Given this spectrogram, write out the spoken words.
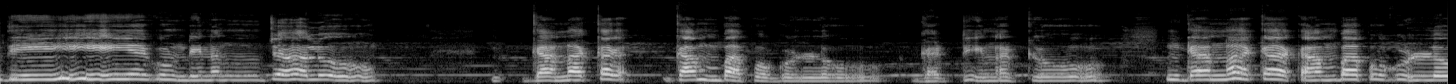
దీయగుండినంజాలు. గనక గంబ పొగుళ్ళు గట్టినట్లు గనక కంబపు గుళ్ళు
